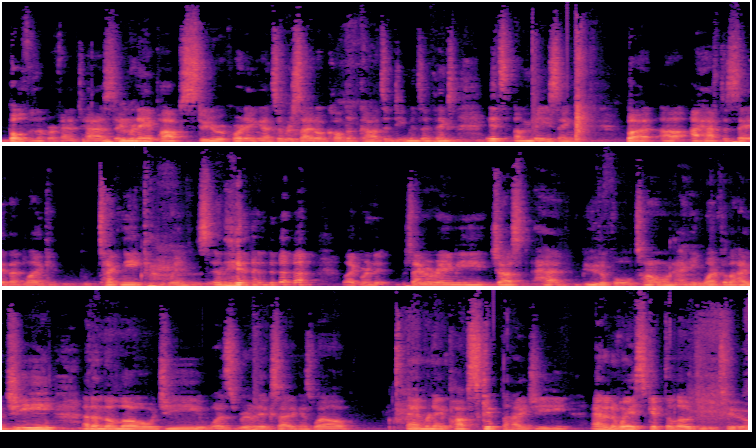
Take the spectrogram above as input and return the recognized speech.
Both of them are fantastic. Mm-hmm. René Pape's studio recording, it's a recital called "Of Gods and Demons," I think. It's amazing, but uh, I have to say that like technique wins in the end. like René- Samuel Ramey just had beautiful tone, and he went for the high G, and then the low G was really exciting as well and René Pape skipped the high G, and in a way skipped the low G too.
